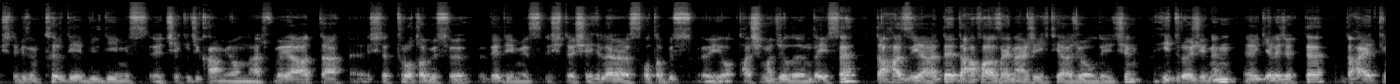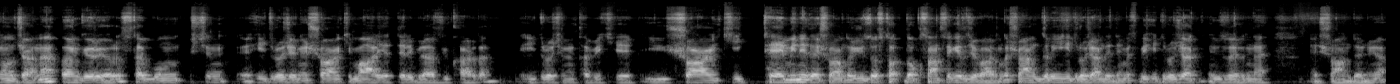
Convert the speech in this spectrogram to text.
işte bizim tır diye bildiğimiz çekici kamyonlar veya hatta işte tır otobüsü dediğimiz işte şehirler arası otobüs taşımacılığında ise daha ziyade daha fazla enerji ihtiyacı olduğu için hidrojenin gelecekte daha etkin olacağını öngörüyoruz. Tabii bunun için hidrojenin şu anki maliyetleri biraz yukarıda hidrojenin tabii ki şu anki temini de şu anda %98 civarında. Şu an gri hidrojen dediğimiz bir hidrojen üzerine şu an dönüyor.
